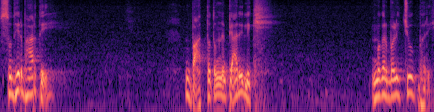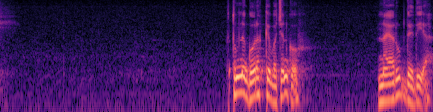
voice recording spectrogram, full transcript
सुधीर भारती। बात तो तुमने प्यारी लिखी, मगर बड़ी चूक भरी। तुमने गोरख के वचन को नया रूप दे दिया,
